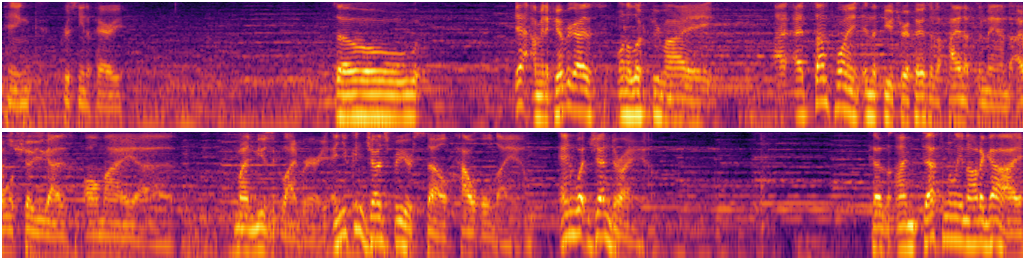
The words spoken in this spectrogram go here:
Pink, Christina Perri. So, yeah, I mean, if you ever guys want to look through my... At some point in the future, if there's a high enough demand, I will show you guys all my uh, my music library, and you can judge for yourself how old I am, and what gender I am. Because I'm definitely not a guy,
